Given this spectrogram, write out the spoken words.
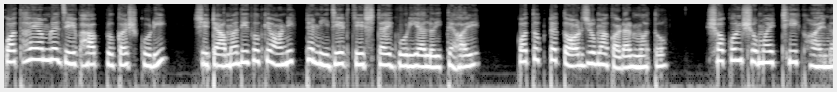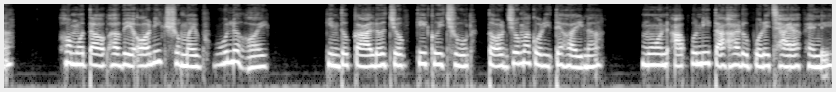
কথায় আমরা যে ভাব প্রকাশ করি, সেটা আমাদিগকে অনেকটা নিজের চেষ্টায় গড়িয়া লইতে হয়, কতকটা তর্জমা করার মতো। সকল সময় ঠিক হয় না। ক্ষমতা অভাবে অনেক সময় ভুল হয়। কিন্তু কালো চোখকে কিছু তর্জমা করিতে হয় না। মন আপনি তাহার উপরে ছায়া ফেলে।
